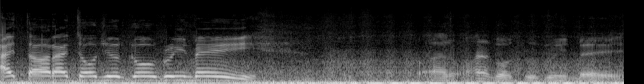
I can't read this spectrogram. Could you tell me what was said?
I thought I told you to go Green Bay. I don't want to go through Green Bay.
